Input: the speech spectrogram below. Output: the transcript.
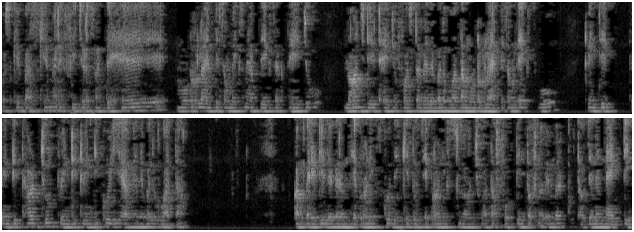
उसके बाद के हमारे फीचर्स आते हैं Motorola M P sound X में आप देख सकते हैं, जो लॉन्च डेट है, जो फ़र्स्ट अवेलेबल हुआ था Motorola M P sound X वो twenty twenty third June twenty twenty को ये अवेलेबल हुआ था। कंपेरेटिवली अगर हम जेब्रॉनिक्स को देखें तो जेब्रॉनिक्स लॉन्च हुआ था फोर्टीन ऑफ़ नवंबर 2019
